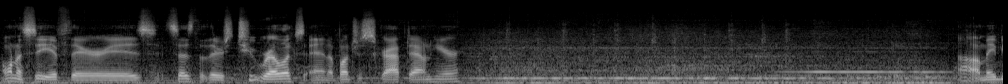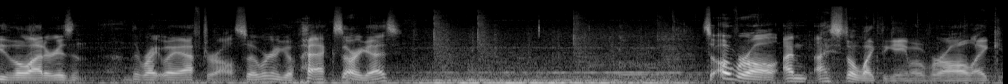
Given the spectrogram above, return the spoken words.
I want to see if there is... It says that there's two relics and a bunch of scrap down here. Oh, maybe the ladder isn't the right way after all. So we're going to go back. Sorry, guys. So overall, I'm I still like the game overall. Like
